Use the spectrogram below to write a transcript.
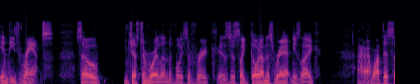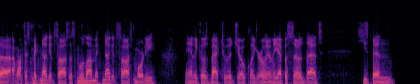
in these rants. So Justin Roiland, the voice of Rick, is just like going on this rant, and he's like, "I, I want this, uh, I want this McNugget sauce, this Mulan McNugget sauce, Morty." And it goes back to a joke like earlier in the episode that he's been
